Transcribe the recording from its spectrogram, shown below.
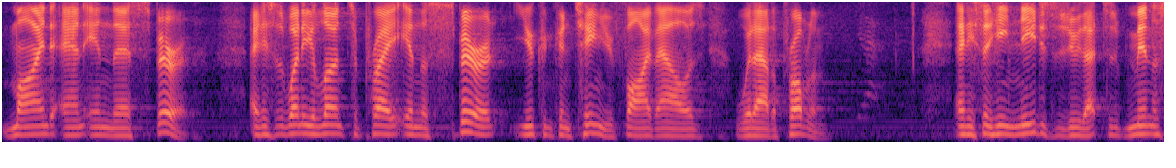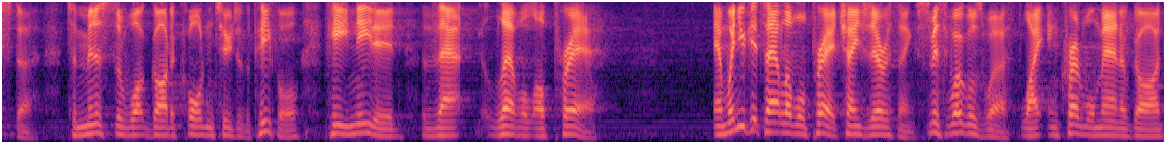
mind and in their spirit. And he says, when you learn to pray in the Spirit, you can continue five hours without a problem. Yeah. And he said he needed to do that to minister, to minister what God had called him to to the people. He needed that level of prayer. And when you get to that level of prayer, it changes everything. Smith Wigglesworth, like incredible man of God,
